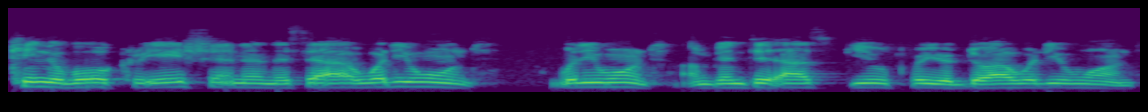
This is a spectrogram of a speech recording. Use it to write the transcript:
king of all creation and they say, ah, what do you want? What do you want? I'm going to ask you for your dua, what do you want?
